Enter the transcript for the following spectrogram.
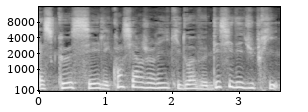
Est-ce que c'est les conciergeries qui doivent décider du prix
